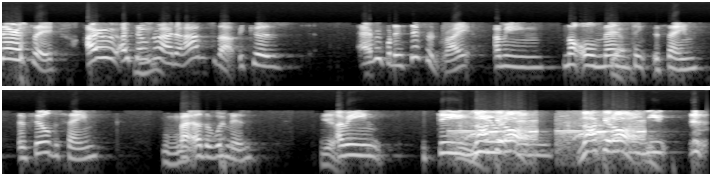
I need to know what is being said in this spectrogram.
Seriously, I I don't Mm-hmm. know how to answer that because everybody's different, right? I mean, not all men Yeah. think the same and feel the same Mhm. about other women. Yeah. I mean, do Knock you it off. and Knock it off. do you,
